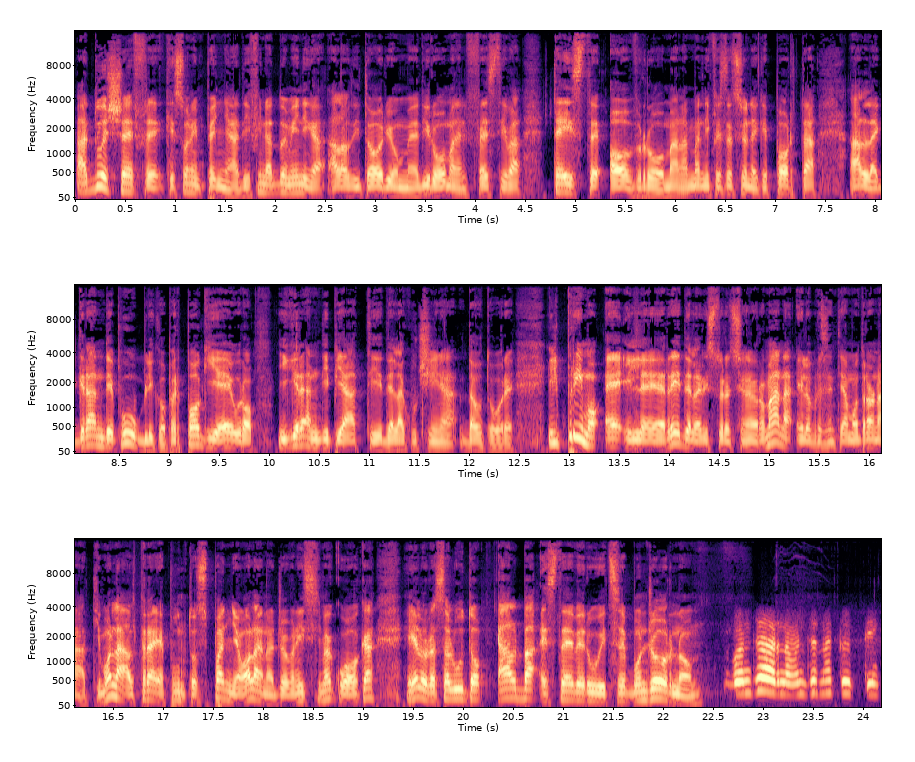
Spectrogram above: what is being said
a due chef che sono impegnati fino a domenica all'Auditorium di Roma nel Festival Taste of Roma, una manifestazione che porta al grande pubblico per pochi euro i grandi piatti della cucina d'autore. Il primo è il re della ristorazione romana e lo presentiamo tra un attimo, l'altra è appunto spagnola, è una giovanissima cuoca e allora saluto Alba Esteve Ruiz. Buongiorno. Buongiorno, buongiorno a tutti.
